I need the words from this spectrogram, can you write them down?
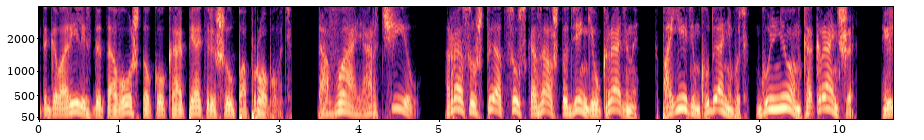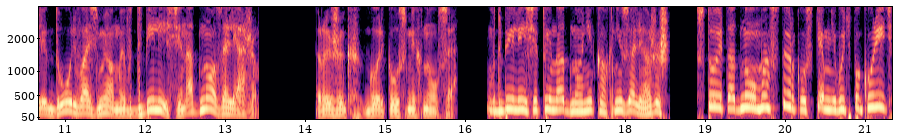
Договорились до того, что Кока опять решил попробовать. «Давай, Арчил, раз уж ты отцу сказал, что деньги украдены, поедем куда-нибудь, гульнем, как раньше, или дурь возьмем и в Тбилиси на дно заляжем». Рыжик горько усмехнулся. «В Тбилиси ты на дно никак не заляжешь. Стоит одну мастырку с кем-нибудь покурить,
